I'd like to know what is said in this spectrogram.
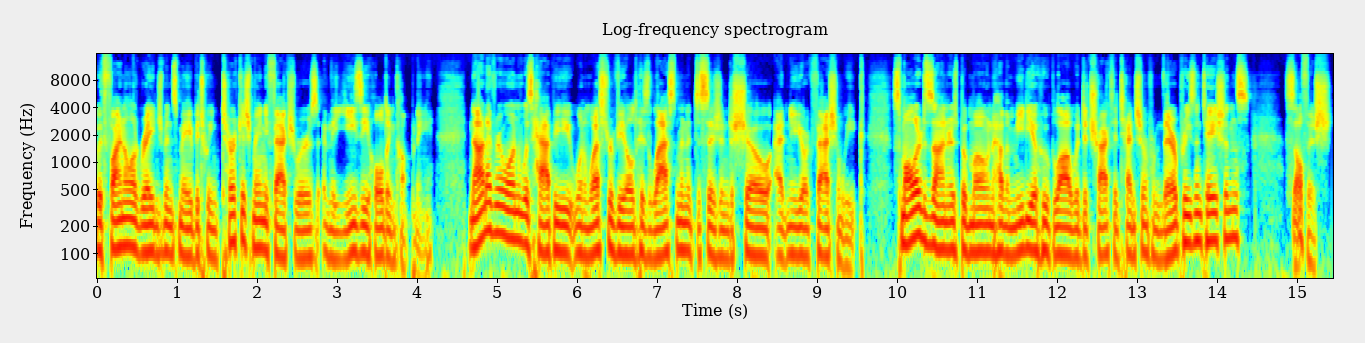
with final arrangements made between Turkish manufacturers and the Yeezy Holding Company. Not everyone was happy when West revealed his last minute decision to show at New York Fashion Week. Smaller designers bemoaned how the media hoopla would detract attention from their presentations. Selfish.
